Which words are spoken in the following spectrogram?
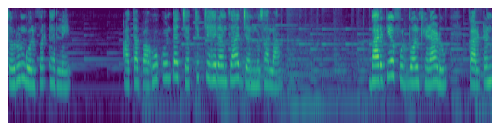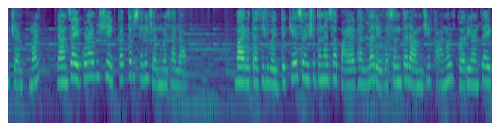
तरुण गोल्फर ठरले. आता पाहू कोणत्या चर्चित चेहऱ्यांचा हा जन्म झाला. भारतीय फुटबॉल खेळाडू कार्टन चॅम्पमन यांचा एकोणावीसशे एकाहत्तर साली जन्म झाला. भारतातील वैद्यकीय संशोधनाचा पाया घालणारे वसंत रामजी खानोलकर यांचा एक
